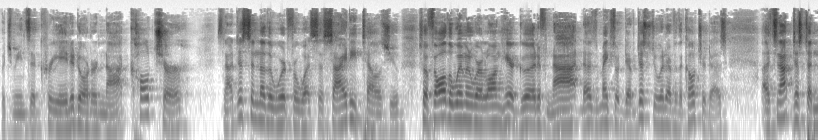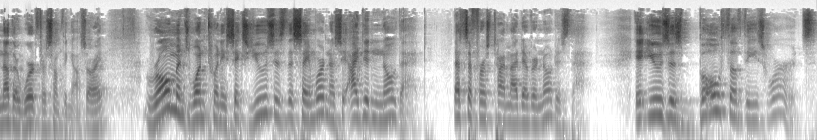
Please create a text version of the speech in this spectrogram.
which means a created order, not culture. It's not just another word for what society tells you. So if all the women wear long hair, good. If not, doesn't make no difference. Just do whatever the culture does. Uh, it's not just another word for something else. All right. Romans 126 uses the same word. Now see, I didn't know that. That's the first time I'd ever noticed that. It uses both of these words.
